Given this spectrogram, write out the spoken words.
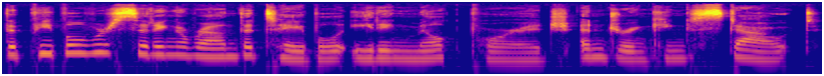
The people were sitting around the table eating milk porridge and drinking stout.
